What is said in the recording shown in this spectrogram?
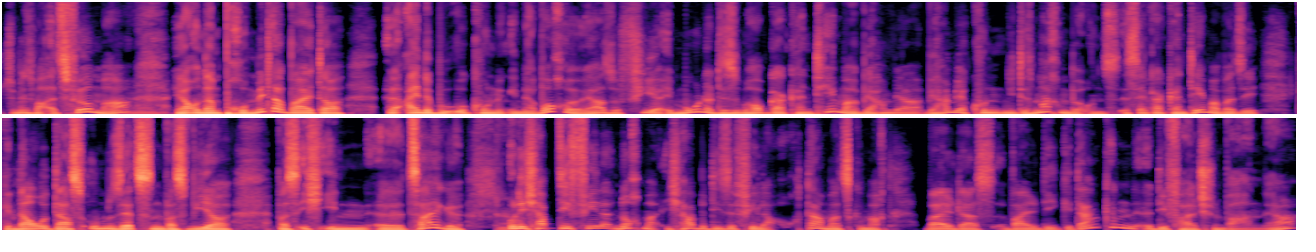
zumindest mal als Firma, Ja. ja, und dann pro Mitarbeiter äh, eine Beurkundung in der Woche, ja, so vier im Monat, das ist überhaupt gar kein Thema. Wir haben ja, wir haben ja Kunden, die das machen bei uns, ist ja gar kein Thema, weil sie genau das umsetzen, was wir, was ich ihnen äh, zeige. Ja. Und ich habe die Fehler, nochmal, ich habe diese Fehler auch damals gemacht, weil das, weil die Gedanken äh, die falschen waren, ja.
